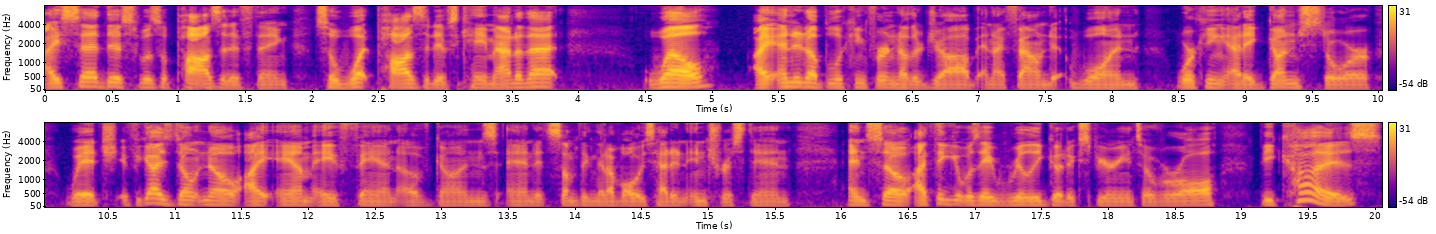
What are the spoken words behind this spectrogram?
I said this was a positive thing. So, what positives came out of that? Well, I ended up looking for another job and I found one working at a gun store, which, if you guys don't know, I am a fan of guns and it's something that I've always had an interest in. And so I think it was a really good experience overall because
